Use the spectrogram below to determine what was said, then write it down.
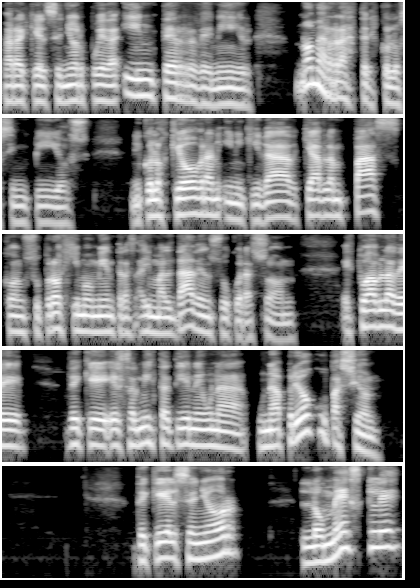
para que el Señor pueda intervenir. No me arrastres con los impíos, ni con los que obran iniquidad, que hablan paz con su prójimo mientras hay maldad en su corazón. Esto habla de, de que el salmista tiene una, una preocupación de que el Señor lo mezcle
